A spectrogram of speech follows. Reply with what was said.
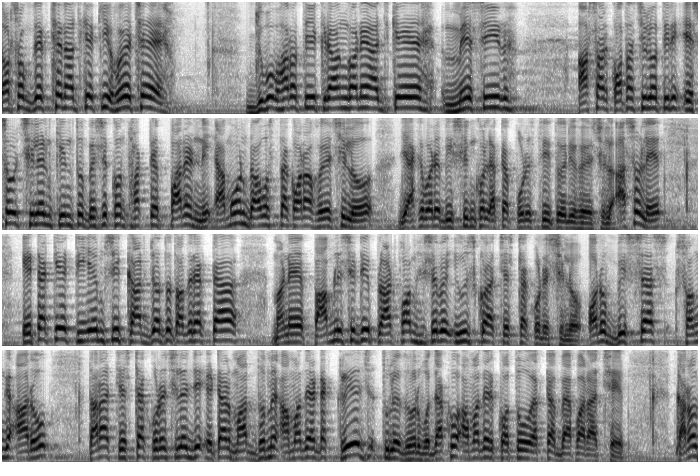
দর্শক দেখছেন আজকে কি হয়েছে? যুবভারতী ক্রীড়াঙ্গনে আজকে মেসির আসার কথা ছিল, তিনি এসেও ছিলেন কিন্তু বেশিক্ষণ থাকতে পারেননি। এমন ব্যবস্থা করা হয়েছিল যে একেবারে বিশৃঙ্খল একটা পরিস্থিতি তৈরি হয়েছিল। আসলে এটাকে টিএমসি কার্যত তাদের একটা মানে পাবলিসিটি প্ল্যাটফর্ম হিসেবে ইউজ করার চেষ্টা করেছিল। অরূপ বিশ্বাস সঙ্গে আরও তারা চেষ্টা করেছিলেন যে এটার মাধ্যমে আমাদের একটা ক্রেজ তুলে ধরবো। দেখো আমাদের কত একটা ব্যাপার আছে। কারণ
